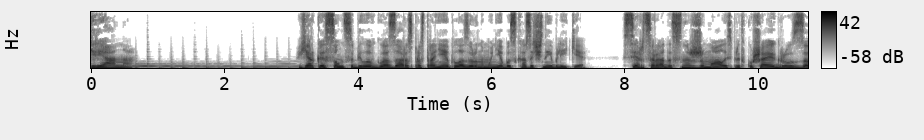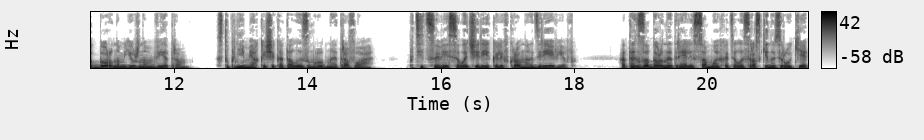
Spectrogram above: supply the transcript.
Кирианна. Яркое солнце било в глаза, распространяя по лазурному небу сказочные блики. Сердце радостно сжималось, предвкушая игру с задорным южным ветром. Ступни мягко щекотала изумрудная трава. Птицы весело чирикали в кронах деревьев. От их задорной трели самой хотелось раскинуть руки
